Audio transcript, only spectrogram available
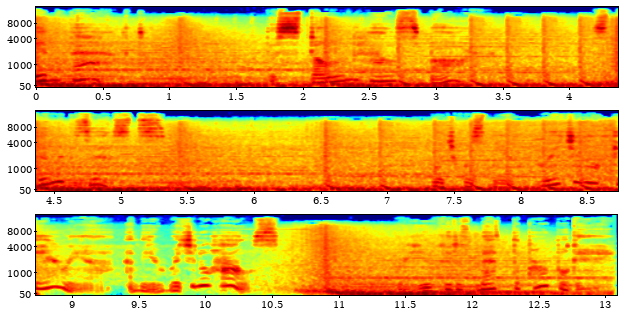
In fact, the Stonehouse Bar still exists which was the original area and the original house where you could have met the Purple Gang.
